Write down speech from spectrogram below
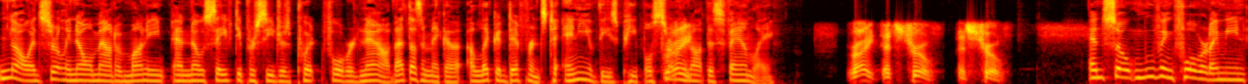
No, and certainly no amount of money and no safety procedures put forward now. That doesn't make a, a lick of difference to any of these people, certainly Right. not this family. Right. That's true. That's true. And so, moving forward, I mean,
